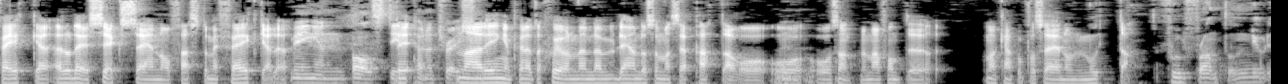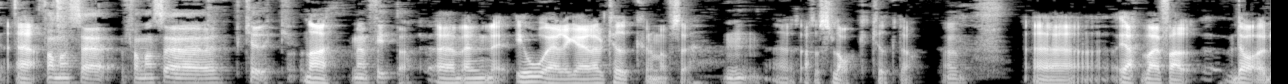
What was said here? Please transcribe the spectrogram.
fejka, eller det är sexscener fast de är fejkade. Det är ingen balls deep Det- penetration. Nej, det är ingen penetration men det är ändå som man ser pattar och, och, och sånt. Men man får inte, man kanske får se någon mutta. Full frontal nudity. Ja, Får man se, får man se kuk nej, med en fitta? eh, en oerigerad kuk kunde man få se. Eh, Alltså slak kuk då. Mm. Eh, ja, i varje fall. Då,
